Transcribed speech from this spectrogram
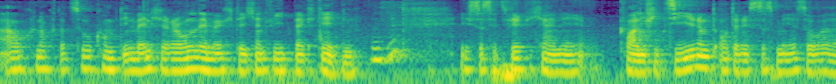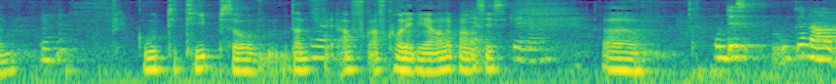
auch noch dazu kommt, in welcher Rolle möchte ich ein Feedback geben. Mhm. Ist das jetzt wirklich eine qualifizierend oder ist das mehr so ein mhm. Guter Tipp, so dann ja. auf, auf kollegialer Basis? Ja, genau. Äh, und das, genau,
